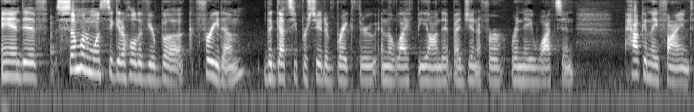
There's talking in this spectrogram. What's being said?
And if someone wants to get a hold of your book, Freedom The Gutsy Pursuit of Breakthrough and the Life Beyond It by Jennifer Renee Watson, how can they find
